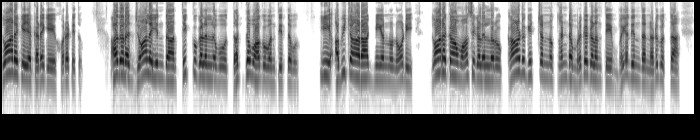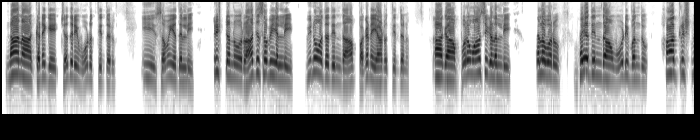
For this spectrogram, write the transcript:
ದ್ವಾರಕೆಯ ಕಡೆಗೆ ಹೊರಟಿತು. ಅದರ ಜ್ವಾಲೆಯಿಂದ ತಿಕ್ಕುಗಳೆಲ್ಲವೂ ದಗ್ಧವಾಗುವಂತಿದ್ದವು. ಈ ಅಭಿಚಾರಾಗ್ನಿಯನ್ನು ನೋಡಿ ದ್ವಾರಕಾವಾಸಿಗಳೆಲ್ಲರೂ ಕಾಡುಗಿಚ್ಚನ್ನು ಕಂಡ ಮೃಗಗಳಂತೆ ಭಯದಿಂದ ನಡುಗುತ್ತಾ ನಾನಾ ಕಡೆಗೆ ಚದರಿ ಓಡುತ್ತಿದ್ದರು. ಈ ಸಮಯದಲ್ಲಿ ಕೃಷ್ಣನು ರಾಜಸಭೆಯಲ್ಲಿ ವಿನೋದದಿಂದ ಪಗಡೆಯಾಡುತ್ತಿದ್ದನು. ಆಗ ಪುರವಾಸಿಗಳಲ್ಲಿ ಕೆಲವರು ಭಯದಿಂದ ಓಡಿ ಬಂದು ಹಾ ಕೃಷ್ಣ,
